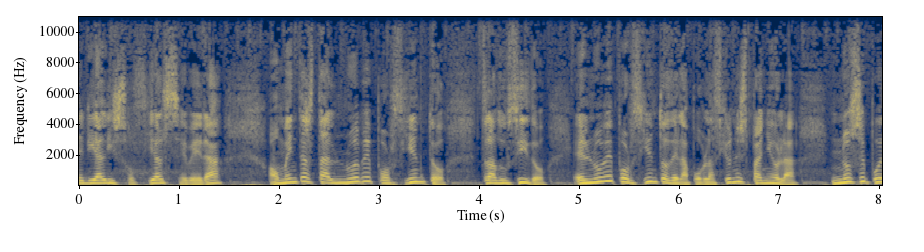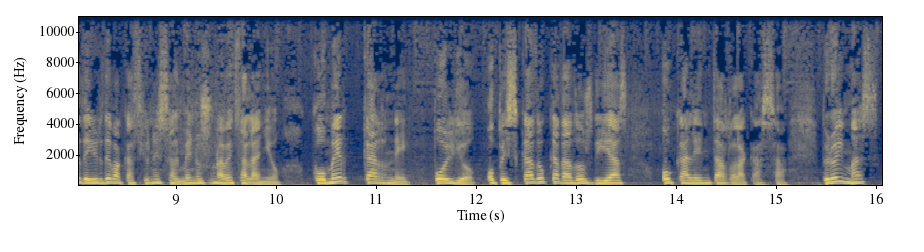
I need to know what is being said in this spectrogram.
material y social severa aumenta hasta el 9%. Traducido, el 9% de la población española no se puede ir de vacaciones al menos una vez al año, comer carne, pollo o pescado cada dos días o calentar la casa. Pero hay más.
